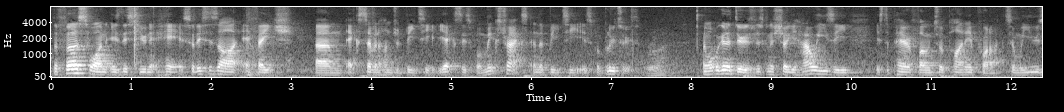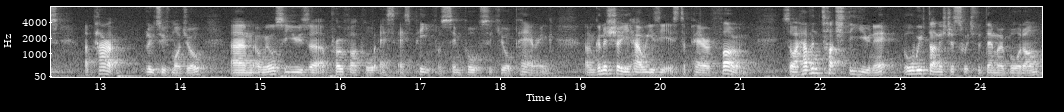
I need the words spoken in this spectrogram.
The first one is this unit here. So this is our FH um, X700BT. The X is for mixed tracks and the BT is for Bluetooth. Right. And what we're going to do is we're just going to show you how easy it is to pair a phone to a Pioneer product. And we use a Parrot Bluetooth module, um, and we also use a, a profile called SSP for simple, secure pairing. I'm going to show you how easy it is to pair a phone. So I haven't touched the unit. All we've done is just switch the demo board on.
